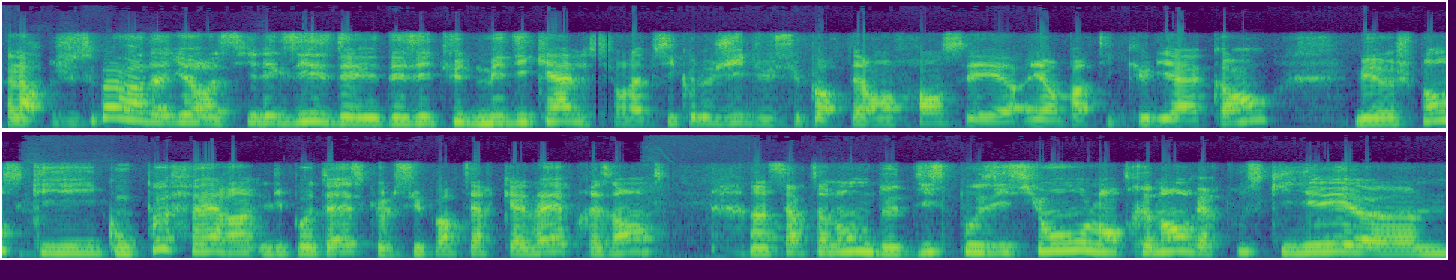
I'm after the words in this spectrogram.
Alors, je ne sais pas hein, d'ailleurs s'il existe des, des études médicales sur la psychologie du supporter en France et, et en particulier à Caen, mais euh, je pense qu'on peut faire hein, l'hypothèse que le supporter canet présente un certain nombre de dispositions l'entraînant vers tout ce qui est euh,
